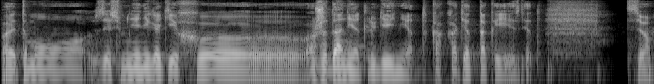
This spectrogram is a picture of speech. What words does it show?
Поэтому здесь у меня никаких э, ожиданий от людей нет. Как хотят, так и ездят. Все.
